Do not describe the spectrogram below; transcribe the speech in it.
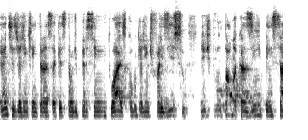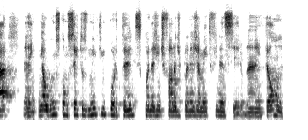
antes de a gente entrar nessa questão de percentuais, como que a gente faz isso, a gente voltar uma casinha e pensar em alguns conceitos muito importantes quando a gente fala de planejamento financeiro. Né? Então,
